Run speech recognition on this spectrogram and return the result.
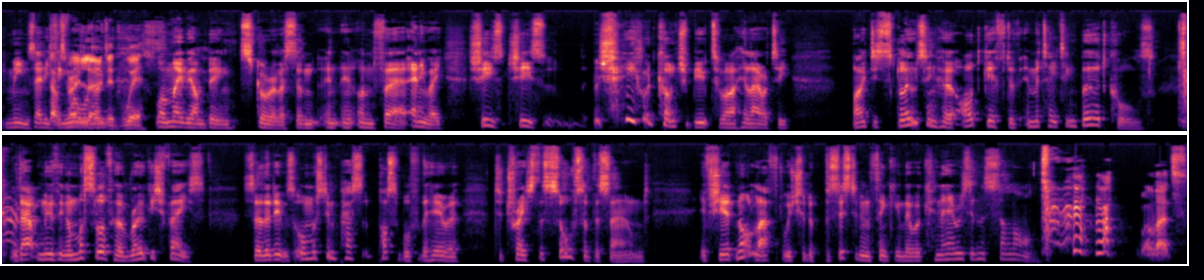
means anything That's very more loaded than, with. Well, maybe I'm being scurrilous and, and, and unfair. Anyway, she's she's she would contribute to our hilarity by disclosing her odd gift of imitating bird calls without moving a muscle of her roguish face, so that it was almost impossible for the hearer to trace the source of the sound. If she had not laughed, we should have persisted in thinking there were canaries in the salon. Well, that's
